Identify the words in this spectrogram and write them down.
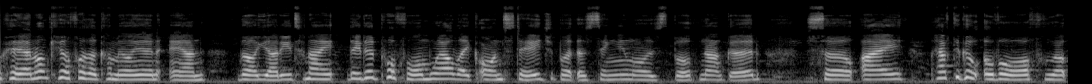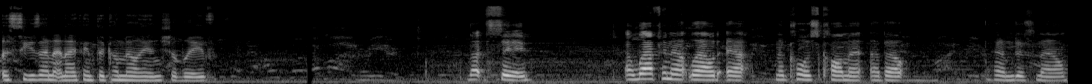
Okay, I don't care for the Chameleon and the Yeti tonight. They did perform well, like, on stage, but the singing was both not good. So I have to go overall throughout the season, and I think the Chameleon should leave. Let's see. I'm laughing out loud at Nicole's comment about him just now.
